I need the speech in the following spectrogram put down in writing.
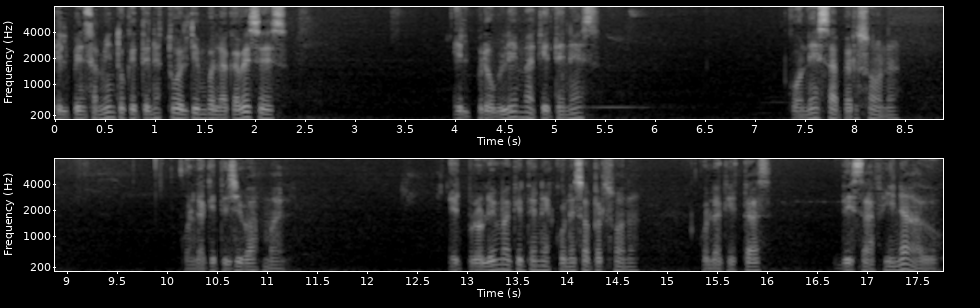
el pensamiento que tenés todo el tiempo en la cabeza es el problema que tenés con esa persona con la que te llevas mal. El problema que tenés con esa persona con la que estás desafinado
